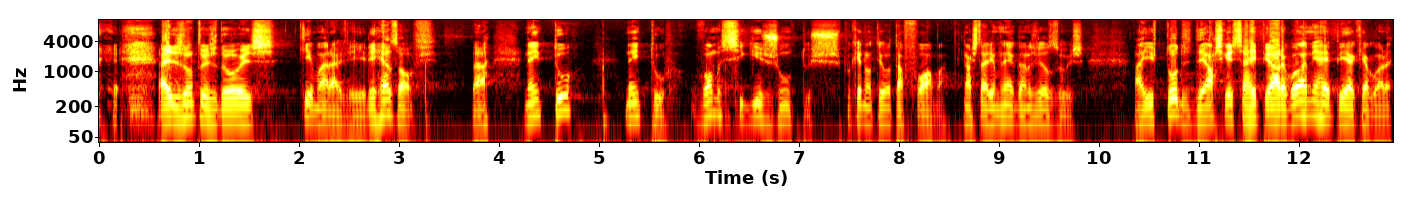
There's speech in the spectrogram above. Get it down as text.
Aí junta os dois, que maravilha. E resolve. Tá? Nem tu, nem tu. Vamos seguir juntos, porque não tem outra forma. Nós estaríamos negando Jesus. Aí todos, acho que eles se arrepiaram, agora me arrepiei aqui agora.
